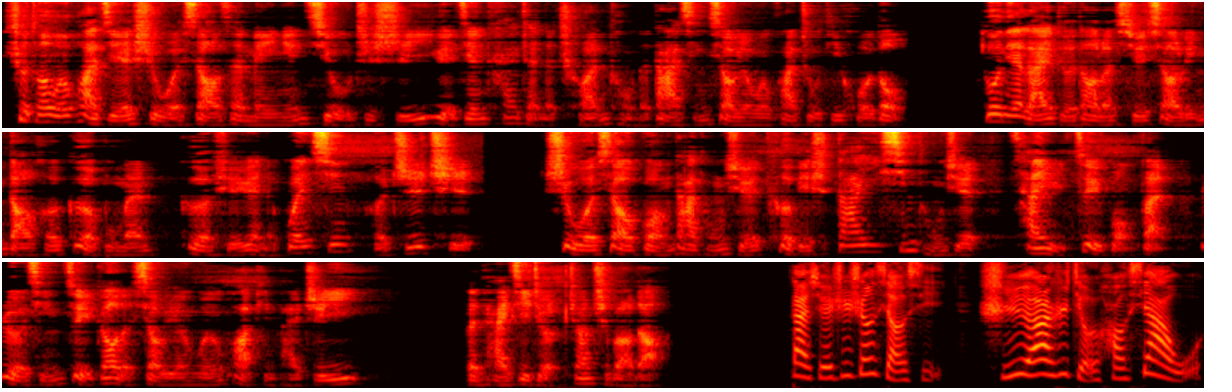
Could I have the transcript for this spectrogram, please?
社团文化节是我校在每年九至十一月间开展的传统的大型校园文化主题活动，多年来得到了学校领导和各部门、各学院的关心和支持，是我校广大同学，特别是大一新同学参与最广泛、热情最高的校园文化品牌之一。本台记者张弛报道。大学之声消息：十月二十九号下午，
